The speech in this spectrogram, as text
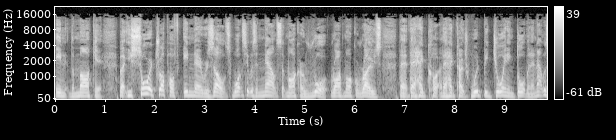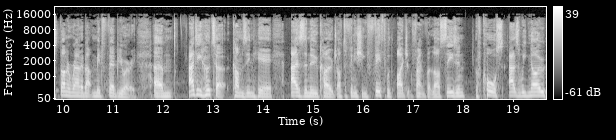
in the market. But you saw a drop off in their results once it was announced that Marco Ro- Marco Rose, their their head co- their head coach, would be joining Dortmund, and that was done around about mid February. Um, Adi Hütter comes in here as the new coach after finishing fifth with Eintracht Frankfurt last season. Of course, as we know,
